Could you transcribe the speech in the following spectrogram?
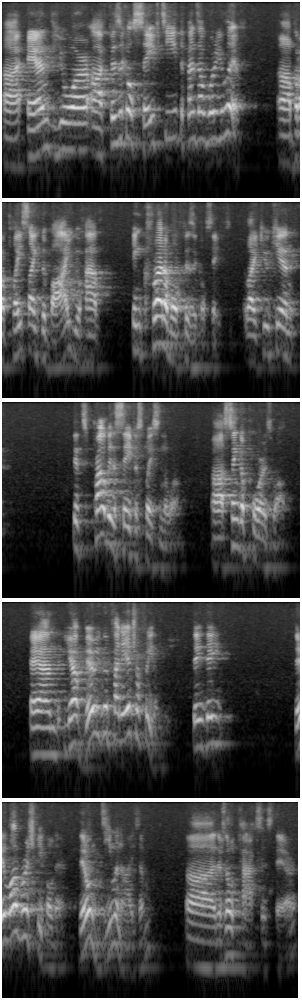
and your physical safety depends on where you live. but a place like Dubai, you have incredible physical safety. Like you can, it's probably the safest place in the world. Uh, Singapore as well, and you have very good financial freedom. They they they love rich people there. They don't demonize them. Uh, there's no taxes there,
